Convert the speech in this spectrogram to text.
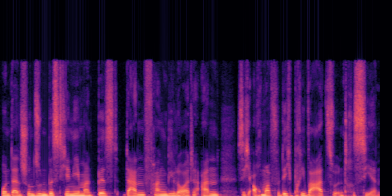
und dann schon so ein bisschen jemand bist, dann fangen die Leute an, sich auch mal für dich privat zu interessieren.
